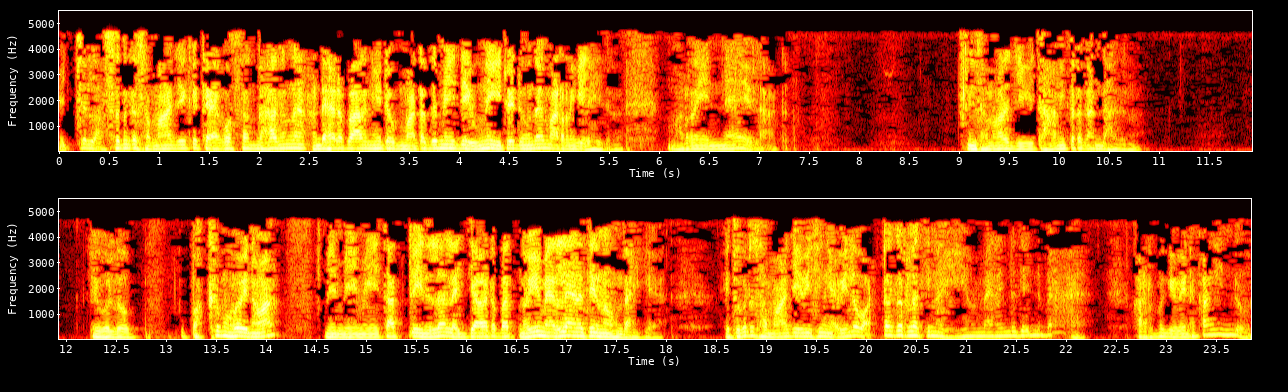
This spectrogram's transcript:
මෙච්චර ලස්සනක සමාජයක කෑකොස්සන් ගහගෙන අඳුර පාගෙන හිටු මටද මේ දේ උනේ ඊට වඩා හොඳයි මරණ කියලා හිතනවා. මරණය එන්නේ නැහැ ඒ වෙලාවට. මේ සමහර ජීවිත හානි කරගන්න හදනවා. ඒගොල්ලෝ උපක්‍රම හොයනවා මේ මේ මේ தත්ත්වේ ඉඳලා ලැජ්ජාවටපත් නොවි මැරලා යන තියෙන හොඳයි කියලා. එතකොට සමාජයේ විසින් ඇවිල්ලා වට කරලා කියන එහෙම මැරෙන්න දෙන්න බෑ. කර්ම ගෙවෙනකන් ඉන්න ඕන.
